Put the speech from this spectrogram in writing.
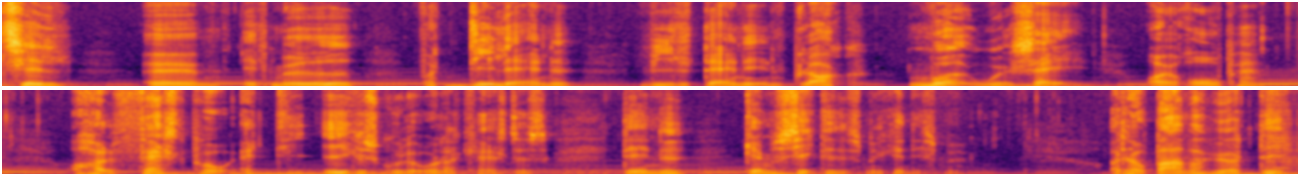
til øh, et møde, hvor de lande ville danne en blok mod USA og Europa og holde fast på, at de ikke skulle underkastes denne gennemsigtighedsmekanisme. Og da Obama hørte det,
